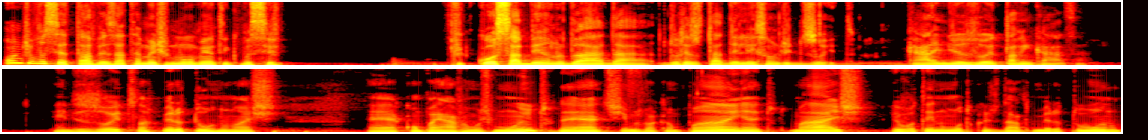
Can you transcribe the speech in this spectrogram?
Onde você estava exatamente no momento em que você ficou sabendo da, da- do resultado da eleição de 18? Cara, em 18 tava em casa. Em 18, no primeiro turno, nós é, acompanhávamos muito, né? Tínhamos uma campanha e tudo mais. Eu votei num outro candidato no primeiro turno.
